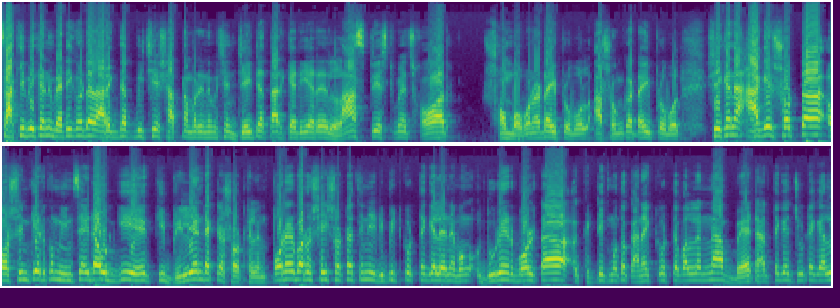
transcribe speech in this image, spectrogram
সাকিব এখানে ব্যাটিং অর্ডার আরেক ধাপ পিছিয়ে সাত নম্বরে নেমেছেন, যেইটা তার ক্যারিয়ারের লাস্ট টেস্ট ম্যাচ হওয়ার সম্ভাবনাটাই প্রবল, আশঙ্কাটাই প্রবল। সেখানে আগের শটটা অশ্বিনকে এরকম ইনসাইড আউট গিয়ে কি ব্রিলিয়ান্ট একটা শট খেলেন। পরের বারও সেই শটটা তিনি রিপিট করতে গেলেন এবং দূরের বলটা ঠিকমতো কানেক্ট করতে পারলেন না ব্যাট হাত থেকে ছুটে গেল।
